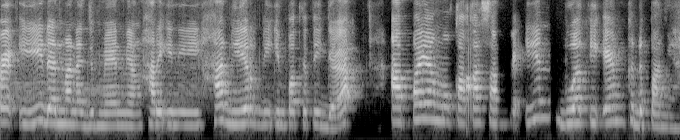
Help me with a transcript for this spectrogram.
PI dan manajemen yang hari ini hadir di import ketiga, apa yang mau kakak sampaikan buat IM ke depannya?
